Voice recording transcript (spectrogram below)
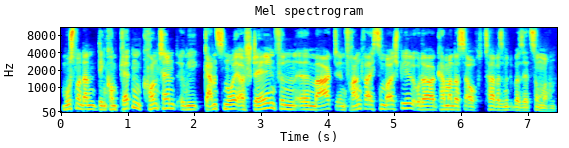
Muss man dann den kompletten Content irgendwie ganz neu erstellen für einen äh, Markt in Frankreich zum Beispiel? Oder kann man das auch teilweise mit Übersetzung machen?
